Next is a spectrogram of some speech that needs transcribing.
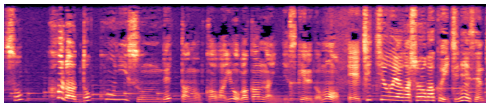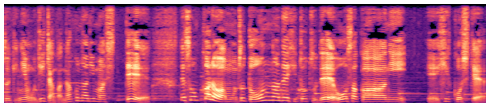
そっからどこに住んでたのかはようわかんないんですけれども、えー父親が小学1年生の時におじいちゃんが亡くなりまして、で、そっからはもうずっと女で一つで大阪に、えー引っ越して、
